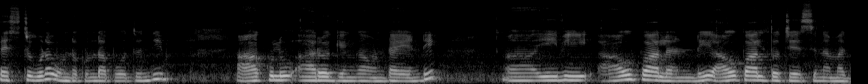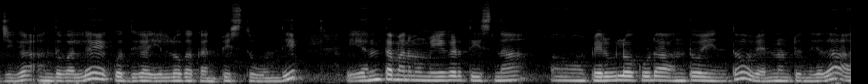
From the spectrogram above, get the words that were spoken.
పెస్ట్ కూడా ఉండకుండా పోతుంది. ఆకులు ఆరోగ్యంగా ఉంటాయండి. ఇవి ఆవు పాలండి. ఆవు పాలతో చేసిన మజ్జిగ అందువల్లే కొద్దిగా ఎల్లోగా కనిపిస్తూ ఉంది. ఎంత మనము మీగడ తీసినా పెరుగులో కూడా అంతో ఇంతో వెన్న ఉంటుంది కదా ఆ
